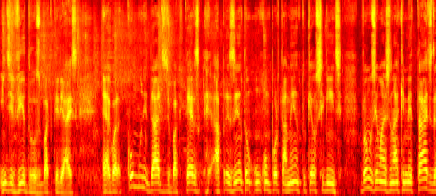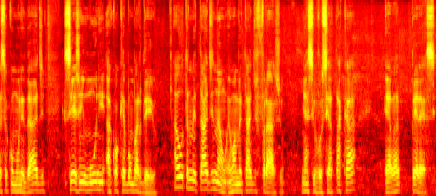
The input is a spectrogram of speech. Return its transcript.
indivíduos bacteriais. É, agora, comunidades de bactérias apresentam um comportamento que é o seguinte: vamos imaginar que metade dessa comunidade seja imune a qualquer bombardeio. A outra metade não, é uma metade frágil. Né? Se você atacar, ela perece.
